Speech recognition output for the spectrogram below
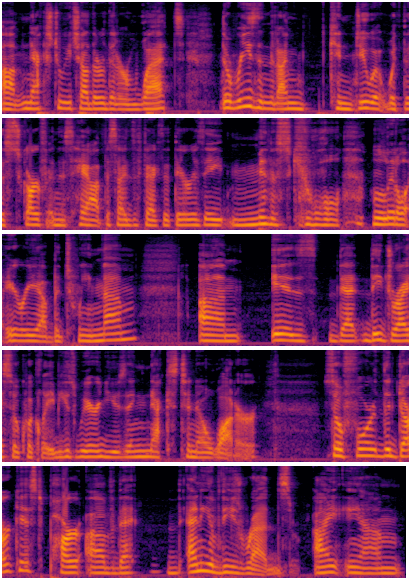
um, next to each other that are wet. The reason that I'm can do it with this scarf and this hat, besides the fact that there is a minuscule little area between them, um, is that they dry so quickly because we're using next to no water. So for the darkest part of that, any of these reds, I am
